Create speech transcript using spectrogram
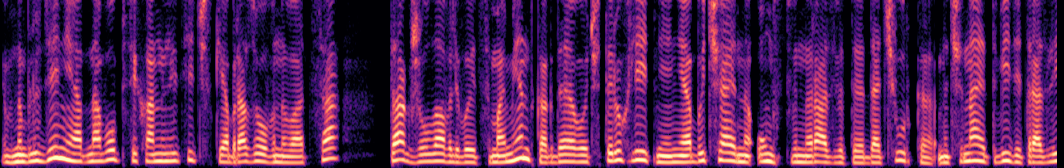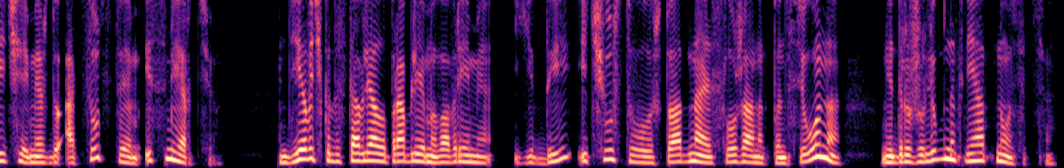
В наблюдении одного психоаналитически образованного отца также улавливается момент, когда его четырехлетняя необычайно умственно развитая дочурка начинает видеть различия между отсутствием и смертью. Девочка доставляла проблемы во время еды и чувствовала, что одна из служанок пансиона недружелюбно к ней относится.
